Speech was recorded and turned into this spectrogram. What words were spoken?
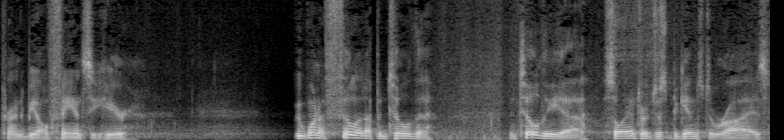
Trying to be all fancy here. We want to fill it up until the until the uh, cilantro just begins to rise.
